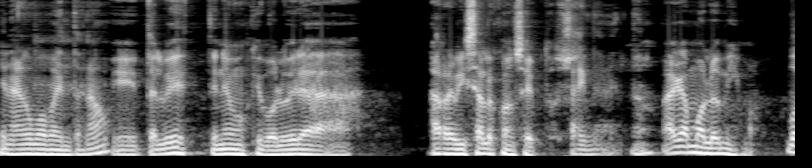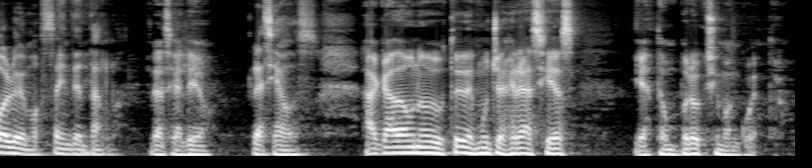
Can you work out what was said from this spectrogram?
En algún momento, ¿no? Eh, tal vez tenemos que volver a, a revisar los conceptos. Exactamente. ¿no? Hagamos lo mismo. Volvemos a intentarlo. Gracias, Leo. Gracias a vos. A cada uno de ustedes muchas gracias y hasta un próximo encuentro.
